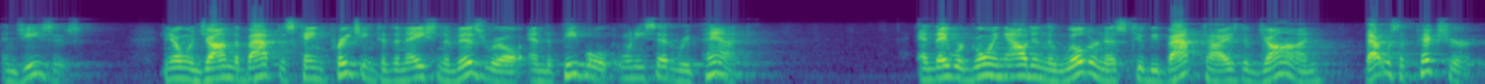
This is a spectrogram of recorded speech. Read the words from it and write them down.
and Jesus. You know, when John the Baptist came preaching to the nation of Israel, and the people, when he said, repent, and they were going out in the wilderness to be baptized of John, that was a picture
